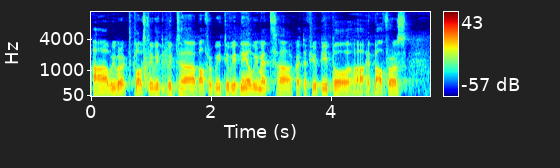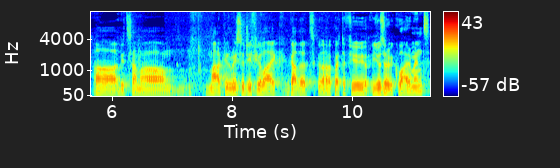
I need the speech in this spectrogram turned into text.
Uh, we worked closely with, with Balfour Beatty, with Neil. We met quite a few people at Balfour's, did some um, market research, if you like, gathered quite a few user requirements.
